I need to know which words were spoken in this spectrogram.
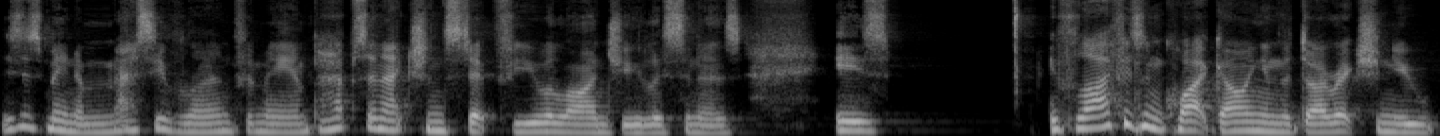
this has been a massive learn for me, and perhaps an action step for you, aligned you listeners, is if life isn't quite going in the direction you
